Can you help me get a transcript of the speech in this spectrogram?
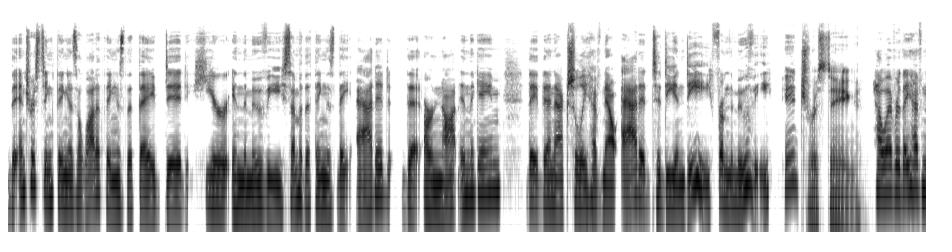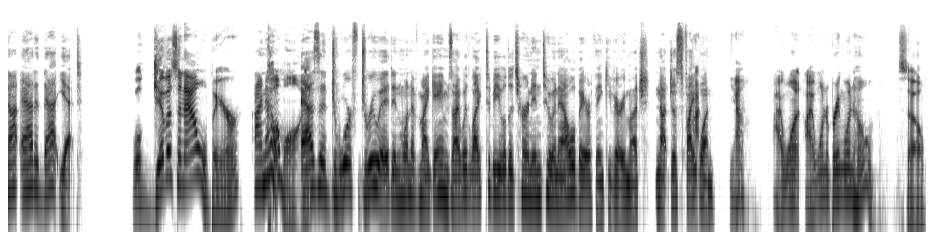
the interesting thing is a lot of things that they did here in the movie, some of the things they added that are not in the game, they then actually have now added to D&D from the movie. Interesting. However, they have not added that yet. Well, give us an owl bear. I know. Come on. As a dwarf druid in one of my games, I would like to be able to turn into an owl bear, thank you very much, not just fight I, one. Yeah. I want I want to bring one home. So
